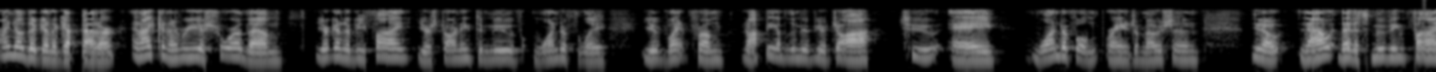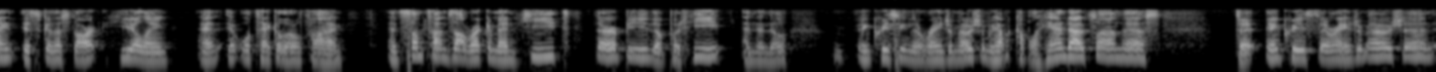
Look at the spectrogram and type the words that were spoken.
I know they're going to get better. And I can reassure them, you're going to be fine. You're starting to move wonderfully. You went from not being able to move your jaw to a wonderful range of motion. You know, now that it's moving fine, it's going to start healing and it will take a little time. And sometimes I'll recommend heat therapy. They'll put heat and then they'll increasing the range of motion. We have a couple of handouts on this to increase their range of motion.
